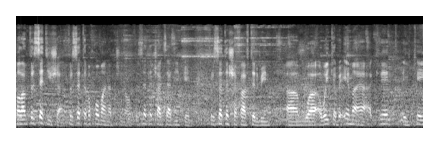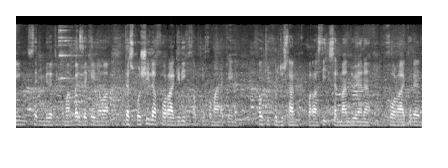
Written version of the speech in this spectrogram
بەڵام فرسەتیشە فرسەتە بە خۆمانە بچینەوە فرسەتە چاکسازی بکەین فرسەتە شەفافتر بین و ئەوەی کە بە ئێمە ئەکرێت ئەیکەین سەری میرەتی خۆمان بەرزەکەینەوە دەستخۆشی لە خۆڕاگری خەڵکی خۆمانەکەین خەڵکی کوردستان بەڕاستی ئیسلماندوێنە خۆڕاگرن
